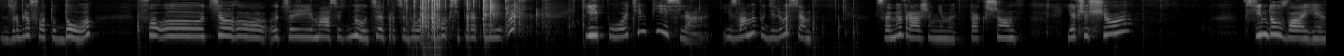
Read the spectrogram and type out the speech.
Зроблю фото до цього, цієї маси, ну, цієї процедури карбоксітерапії. Ой! І потім після. І з вами поділюся своїми враженнями. Так що, якщо що, всім до уваги.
